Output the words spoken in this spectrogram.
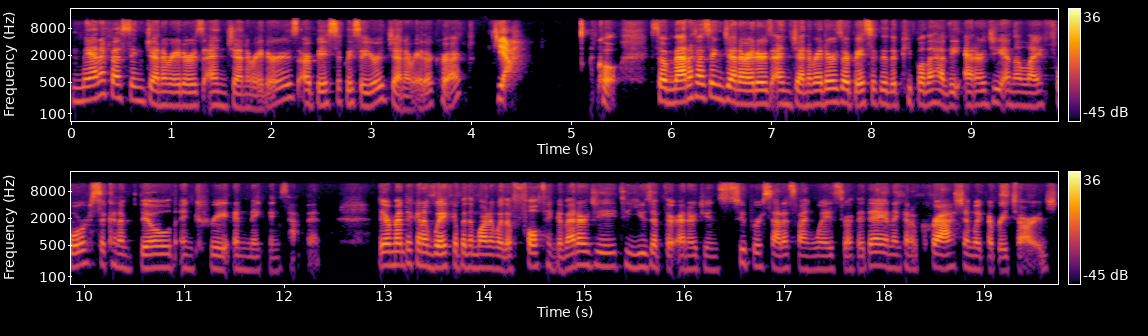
manifesting generators and generators are basically so you're a generator, correct? Yeah. Cool. So manifesting generators and generators are basically the people that have the energy and the life force to kind of build and create and make things happen. They're meant to kind of wake up in the morning with a full tank of energy to use up their energy in super satisfying ways throughout the day and then kind of crash and wake up recharged.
